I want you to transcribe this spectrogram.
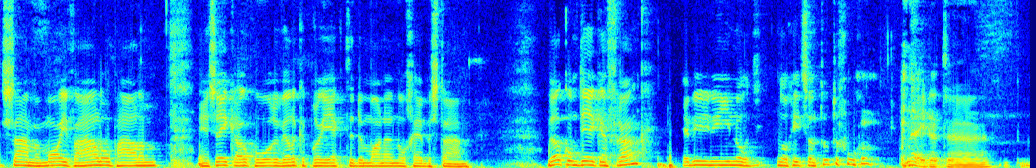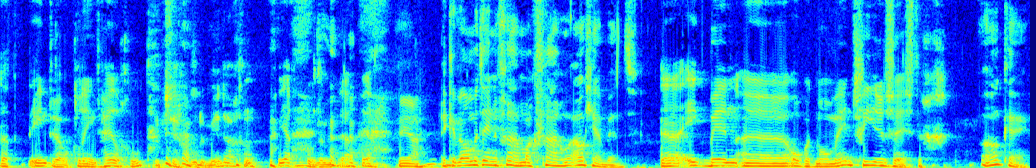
samen mooie verhalen ophalen en zeker ook horen welke projecten de mannen nog hebben staan. Welkom Dirk en Frank. Hebben jullie hier nog, nog iets aan toe te voegen? Nee, dat, uh, dat intro klinkt heel goed. Ik zeg goedemiddag. ja, goedemiddag. Ja. ja. Ik heb wel meteen een vraag. Mag ik vragen hoe oud jij bent? Uh, ik ben uh, op het moment 64. Oké. Okay.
